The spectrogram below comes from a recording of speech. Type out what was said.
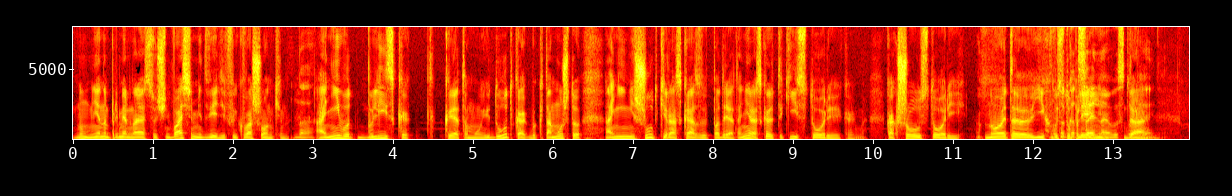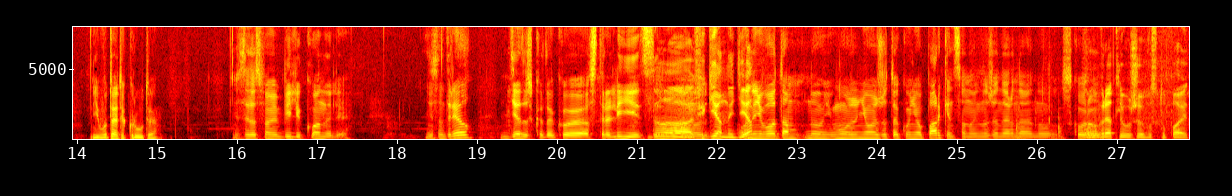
Ну, мне, например, нравится очень Вася Медведев и Квашонкин. Да. Они вот близко к- этому идут, как бы, к тому, что они не шутки рассказывают подряд, они рассказывают такие истории, как бы, как шоу историй. Но это их Ну, выступление. Да. И вот это круто. Я всегда вспомню Билли Коннелли. Не смотрел? Дедушка такой, австралиец. Да, Он- офигенный он дед. у него там, ну, ему, у него же так, у него Паркинсон, он уже, наверное, ну, скоро... Он вряд ли уже выступает.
